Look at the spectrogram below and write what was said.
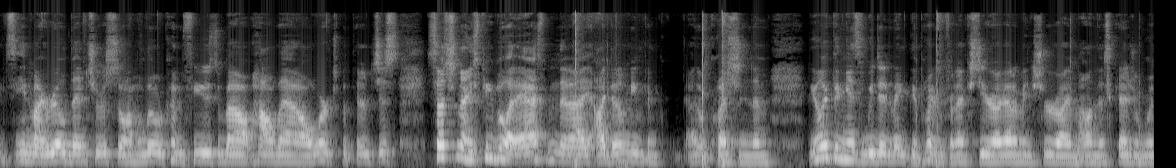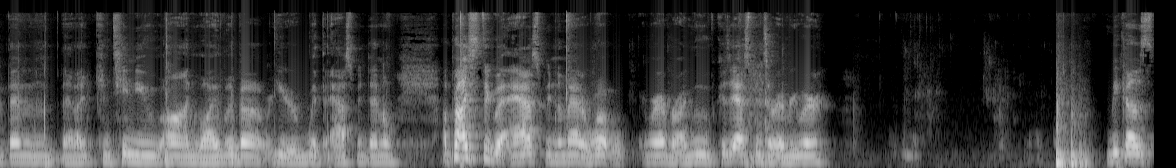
it's in my real denture, so I'm a little confused about how that all works. But they're just such nice people at Aspen that I, I don't even, I don't question them. The only thing is we didn't make the appointment for next year. I got to make sure I'm on the schedule with them, that I continue on while I live out here with Aspen Dental. I'll probably stick with Aspen no matter what, wherever I move, because Aspens are everywhere. Because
